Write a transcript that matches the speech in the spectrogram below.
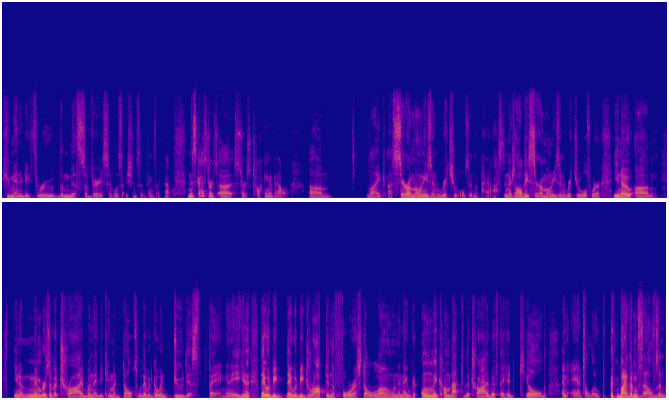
humanity through the myths of various civilizations and things like that. And this guy starts uh, starts talking about um, like uh, ceremonies and rituals in the past. And there's all these ceremonies and rituals where you know. Um, you know members of a tribe when they became adults where they would go and do this thing. And they, you know they would be they would be dropped in the forest alone and they would only come back to the tribe if they had killed an antelope by themselves and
